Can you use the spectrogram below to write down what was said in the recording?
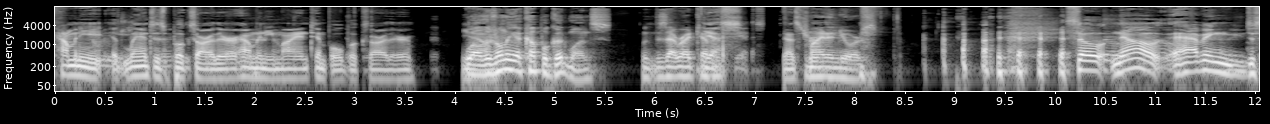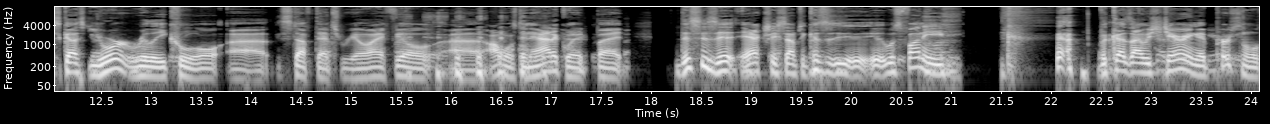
how many Atlantis books are there? How many Mayan Temple books are there? You well, know? there's only a couple good ones. Is that right, Kevin? yes, that's true. Mine and yours. so now having discussed your really cool uh, stuff that's real i feel uh, almost inadequate but this is it actually something because it was funny because i was sharing a personal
